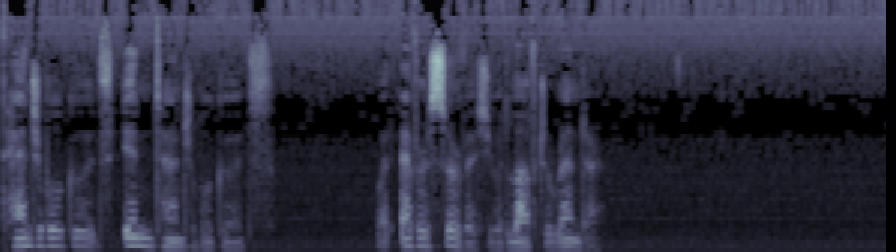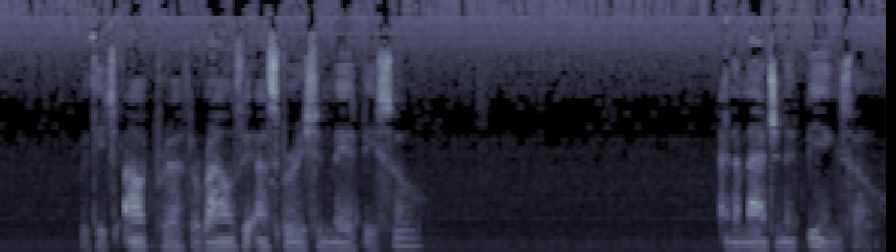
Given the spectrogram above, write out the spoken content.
Tangible goods, intangible goods, whatever service you would love to render. With each outbreath, arouse the aspiration, may it be so, and imagine it being so.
